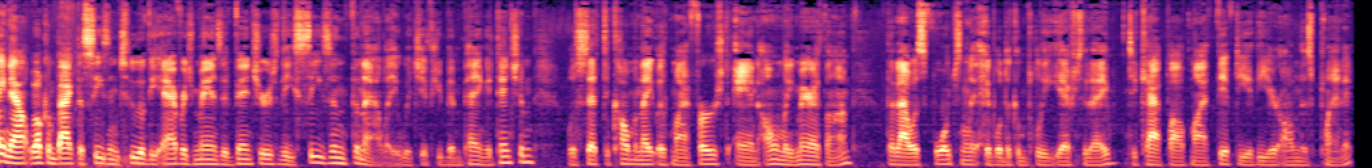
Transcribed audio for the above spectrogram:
Hey now, welcome back to season two of The Average Man's Adventures, the season finale, which, if you've been paying attention, was set to culminate with my first and only marathon that I was fortunately able to complete yesterday to cap off my 50th year on this planet.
